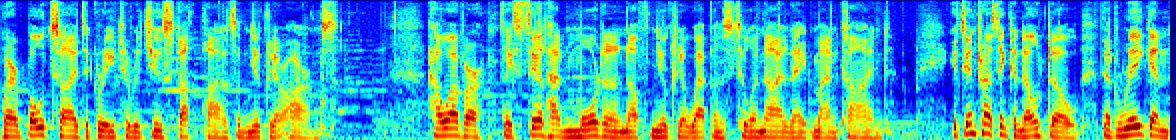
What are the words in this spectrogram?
where both sides agreed to reduce stockpiles of nuclear arms. However, they still had more than enough nuclear weapons to annihilate mankind. It's interesting to note, though, that Reagan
